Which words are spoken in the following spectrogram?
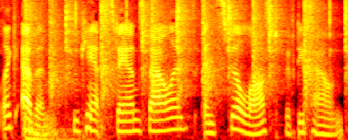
like Evan, who can't stand salads and still lost 50 pounds.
